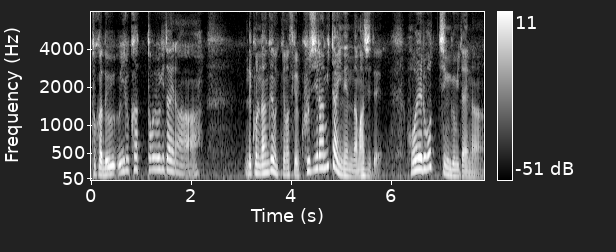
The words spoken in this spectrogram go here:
とかでウイルカと泳ぎたいなで、これ何回も言ってますけど、クジラみたいねんな、マジで。ホエールウォッチングみたいな。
